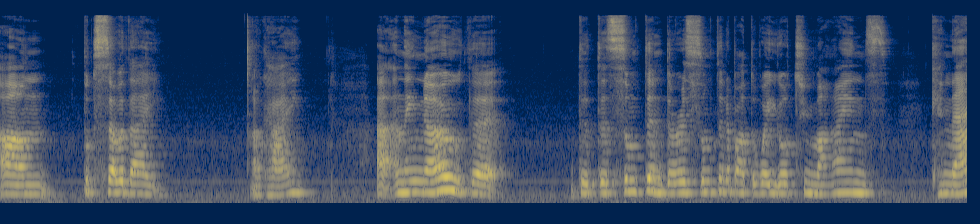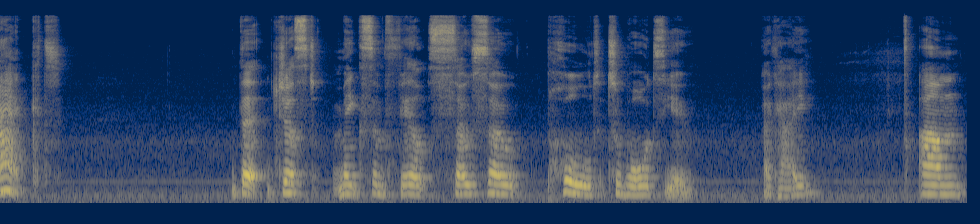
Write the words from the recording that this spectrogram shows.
um, but so are they okay uh, and they know that that there's something there is something about the way your two minds connect that just makes them feel so so pulled towards you okay? Um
